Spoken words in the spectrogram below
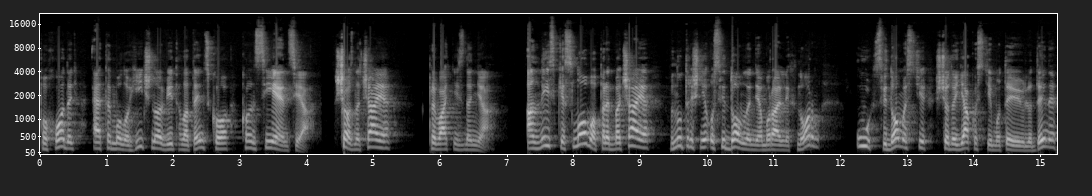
походить етимологічно від латинського conscientia, що означає приватність знання. Англійське слово передбачає внутрішнє усвідомлення моральних норм у свідомості щодо якості мотивів людини,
